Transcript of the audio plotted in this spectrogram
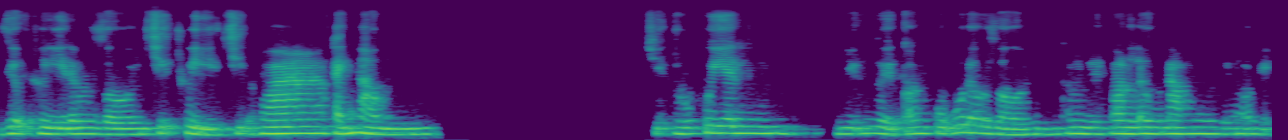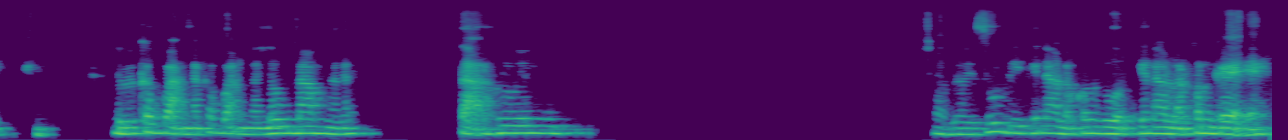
Diệu Thủy đâu rồi? Chị Thủy, chị Hoa, Khánh Hồng, chị Tú Quyên, những người con cũ đâu rồi? Con người con lâu năm rồi đối với các bạn là các bạn là lâu năm rồi đấy. Tạ hương. Trả lời giúp đi, thế nào là con ruột, thế nào là con ghẻ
